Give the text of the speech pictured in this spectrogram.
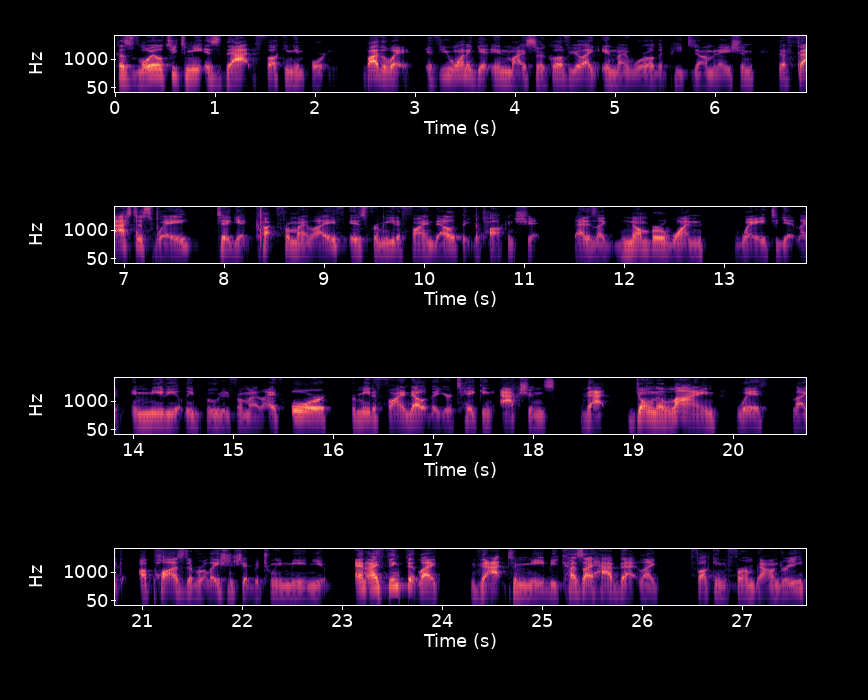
Because loyalty to me is that fucking important. By the way, if you want to get in my circle, if you're like in my world at PT domination, the fastest way to get cut from my life is for me to find out that you're talking shit. That is like number one way to get like immediately booted from my life, or for me to find out that you're taking actions that don't align with like a positive relationship between me and you. And I think that like that to me, because I have that like fucking firm boundary,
